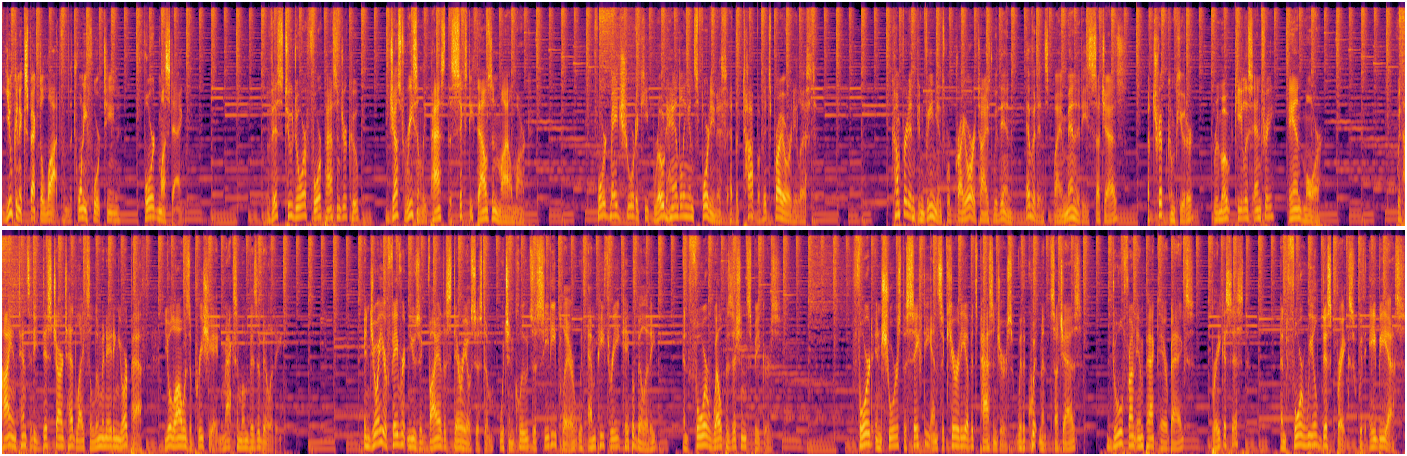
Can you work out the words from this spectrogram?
You can expect a lot from the 2014 Ford Mustang. This two-door, four-passenger coupe just recently passed the 60,000 mile mark. Ford made sure to keep road handling and sportiness at the top of its priority list. Comfort and convenience were prioritized within, evidenced by amenities such as a trip computer, remote keyless entry, and more. With high-intensity discharge headlights illuminating your path, you'll always appreciate maximum visibility. Enjoy your favorite music via the stereo system, which includes a CD player with MP3 capability and four well-positioned speakers. Ford ensures the safety and security of its passengers with equipment such as dual front impact airbags, brake assist, and four-wheel disc brakes with ABS.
